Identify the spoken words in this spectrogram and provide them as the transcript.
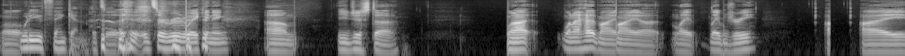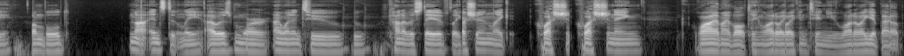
Well, what are you thinking it's a it's a rude awakening. Um, you just uh, when I when I had my my uh, like labrum injury, I fumbled. Not instantly. I was more. I went into kind of a state of like question, like question questioning. Why am I vaulting? Why do I continue? Why do I get back up?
